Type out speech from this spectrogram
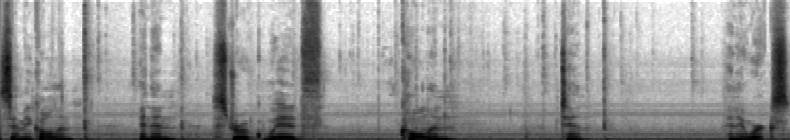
semicolon, and then stroke width colon 10. And it works.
